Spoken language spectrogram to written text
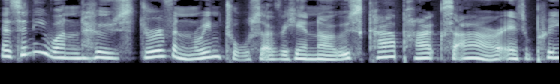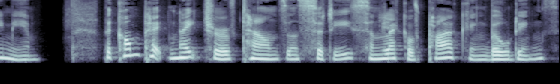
As anyone who's driven rentals over here knows, car parks are at a premium. The compact nature of towns and cities and lack of parking buildings,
